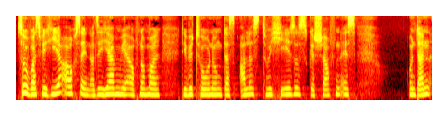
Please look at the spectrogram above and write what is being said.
So, was wir hier auch sehen, also hier haben wir auch nochmal die Betonung, dass alles durch Jesus geschaffen ist. Und dann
